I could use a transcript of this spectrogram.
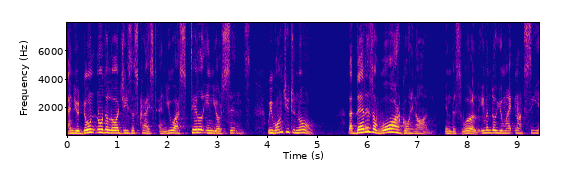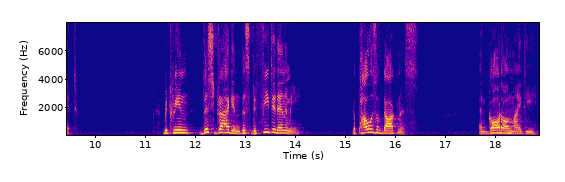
and you don't know the Lord Jesus Christ and you are still in your sins, we want you to know that there is a war going on in this world, even though you might not see it. Between this dragon, this defeated enemy, the powers of darkness, and God Almighty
